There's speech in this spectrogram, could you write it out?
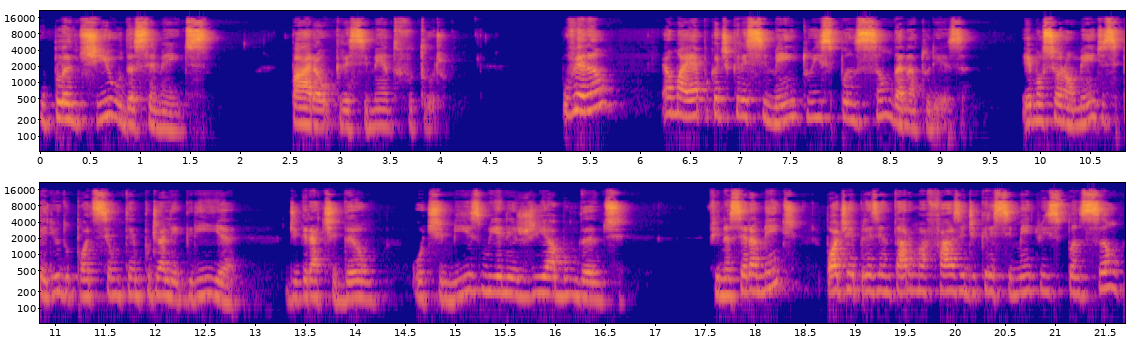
o plantio das sementes para o crescimento futuro. O verão é uma época de crescimento e expansão da natureza. Emocionalmente, esse período pode ser um tempo de alegria, de gratidão, otimismo e energia abundante. Financeiramente, pode representar uma fase de crescimento e expansão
